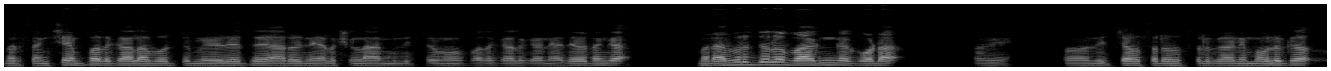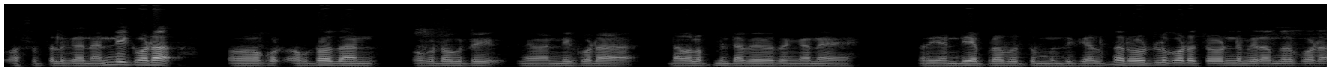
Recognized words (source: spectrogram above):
మరి సంక్షేమ పథకాలు అవ్వచ్చు మేము ఏదైతే ఆ రోజున ఎలక్షన్లు హామీలు ఇచ్చామో పథకాలు కానీ అదేవిధంగా మరి అభివృద్ధిలో భాగంగా కూడా మరి నిత్యావసర వస్తువులు కానీ మౌలిక వసతులు కానీ అన్నీ కూడా ఒక- ఒకటో దాని ఒకటొకటి మేము అన్నీ కూడా డెవలప్మెంట్ అయ్యే విధంగానే మరి ఎన్డీఏ ప్రభుత్వం ముందుకెళ్తా రోడ్లు కూడా చూడండి మీరు అందరూ కూడా.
